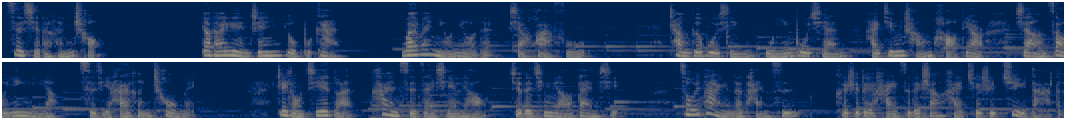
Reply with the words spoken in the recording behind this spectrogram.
字写的很丑，要他认真又不干，歪歪扭扭的像画符。”唱歌不行，五音不全，还经常跑调，像噪音一样，自己还很臭美。这种阶段看似在闲聊，觉得轻描淡写，作为大人的谈资，可是对孩子的伤害却是巨大的。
